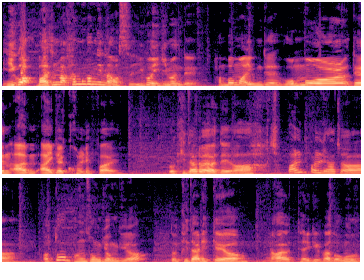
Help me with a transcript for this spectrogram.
이거 마지막 한 경기 남았어. 이거 이기면 돼한 번만 이기면 돼. More then I, I get qualify 또 기다려야 돼아 빨리빨리 하자. 아, 또 방송 경기야? 또 기다릴게요. 아 대기가 너무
